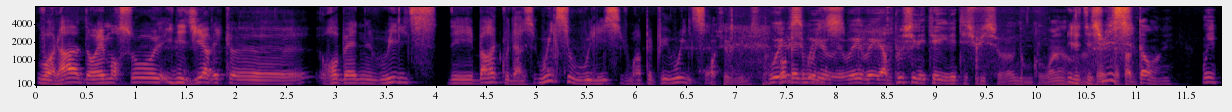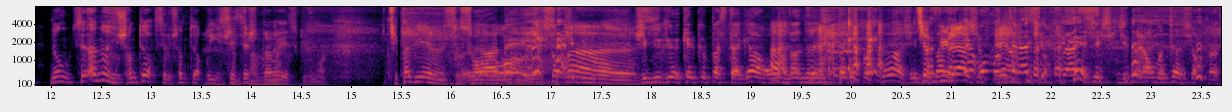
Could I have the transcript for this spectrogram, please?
Voilà, dont un morceau inédit avec euh, Robin Wills des Barracudas. Wills ou Willis, je ne me rappelle plus, Wills. Je crois que c'est Wills. Oui, Robin oui, oui, Wills. oui, oui. En plus, il était, il était suisse, hein, donc voilà. Il était suisse ça s'entend, hein. Oui, non, c'est- ah non, c'est le chanteur, c'est le chanteur, oui, c'est le chanteur, oui, excuse-moi. Tu es pas bien ce Ah, soir, Laurent. mais hier soir, C'est j'ai pas, bu- euh, J'ai bu que quelques pastagas en regardant dans, dans les posters. j'ai du mal à- à la surface. J'ai j'ai du mal à remonter à la surface.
